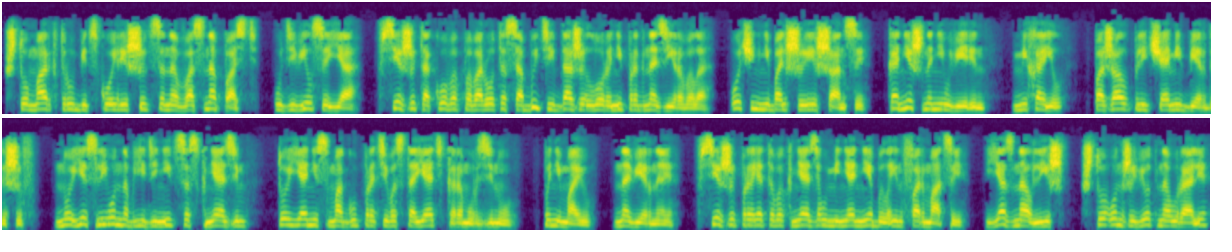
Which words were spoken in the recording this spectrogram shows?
что Марк Трубецкой решится на вас напасть? Удивился я. Все же такого поворота событий даже Лора не прогнозировала. Очень небольшие шансы. Конечно не уверен, Михаил, пожал плечами Бердышев. Но если он объединится с князем, то я не смогу противостоять Карамурзину. Понимаю, наверное. Все же про этого князя у меня не было информации. Я знал лишь, что он живет на Урале,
